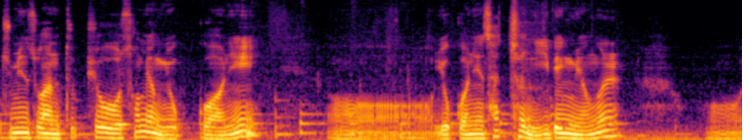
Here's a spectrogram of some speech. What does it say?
주민 소환 투표 서명 요건이 어, 요건이 4,200명을 어,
